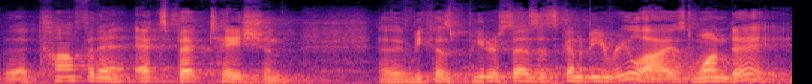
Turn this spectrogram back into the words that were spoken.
the confident expectation, uh, because Peter says it's going to be realized one day.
